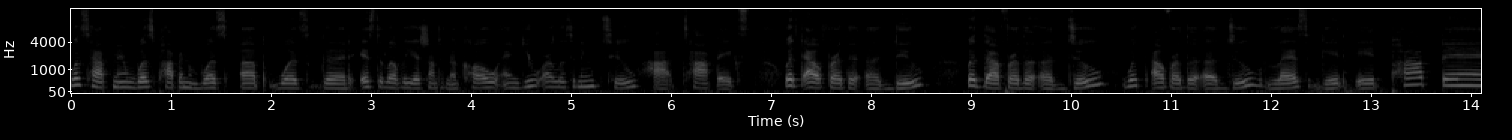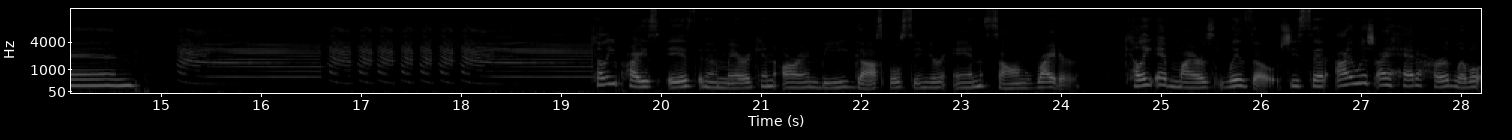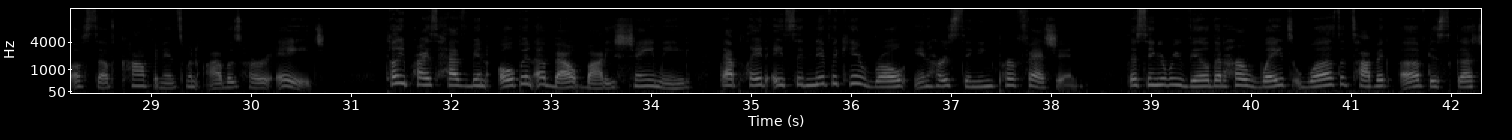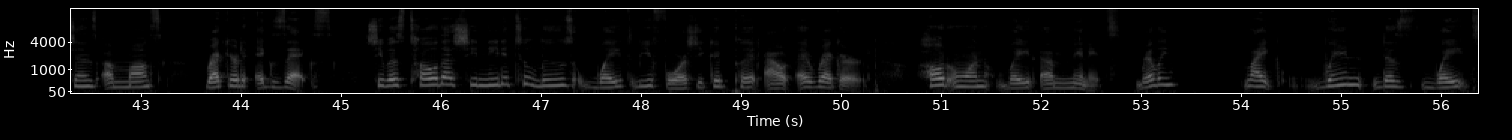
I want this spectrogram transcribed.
What's happening? What's popping? What's up? What's good? It's the lovely Ashanti Nicole, and you are listening to Hot Topics. Without further ado, without further ado, without further ado, let's get it popping. Kelly Price is an American R&B gospel singer and songwriter. Kelly admires Lizzo. She said, I wish I had her level of self confidence when I was her age. Kelly Price has been open about body shaming that played a significant role in her singing profession. The singer revealed that her weight was the topic of discussions amongst record execs. She was told that she needed to lose weight before she could put out a record. Hold on, wait a minute. Really? Like, when does weight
